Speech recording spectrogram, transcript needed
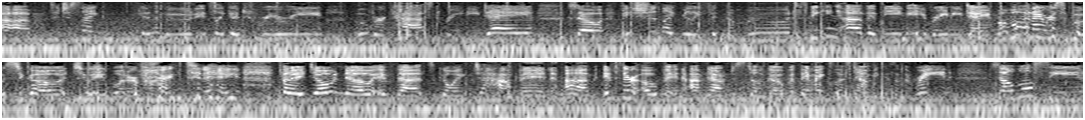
um, to just like get in the mood. It's like a dreary, overcast, rainy day. So it should like really fit the mood. Speaking of it being a rainy day, Momo and I were supposed to go to a water park today, but I don't know if that's going to happen. Um, if they're open, I'm down to still go, but they might close down because of the rain. So we'll see.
